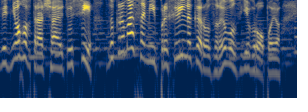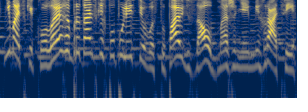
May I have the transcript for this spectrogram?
від нього втрачають усі, зокрема самі прихильники розриву з Європою. Німецькі колеги британських популістів виступають за обмеження імміграції.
